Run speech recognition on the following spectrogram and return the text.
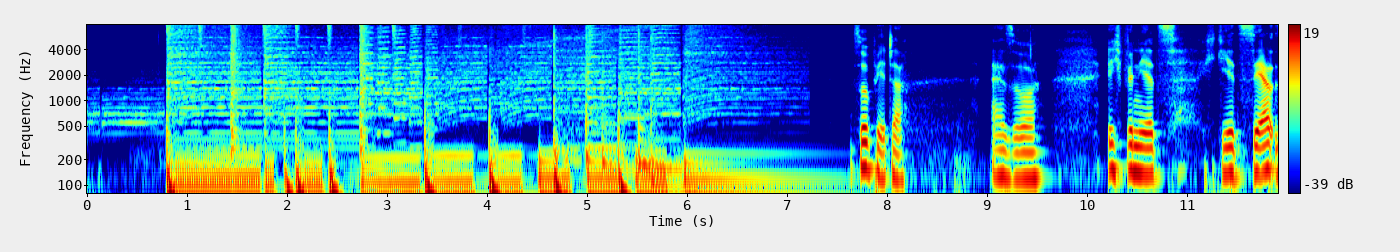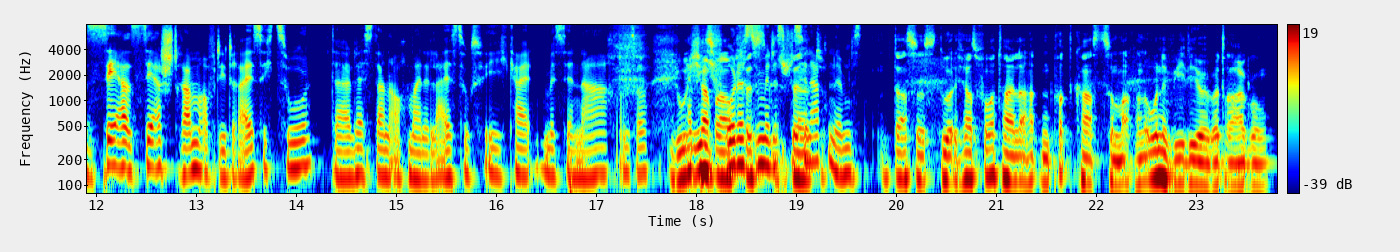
So, Peter. Also, ich bin jetzt, ich gehe jetzt sehr, sehr, sehr stramm auf die 30 zu. Da lässt dann auch meine Leistungsfähigkeit ein bisschen nach und so. Du, ich bin ich habe froh, dass du mir das ein bisschen abnimmst. dass es durchaus Vorteile hat, einen Podcast zu machen ohne Videoübertragung.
